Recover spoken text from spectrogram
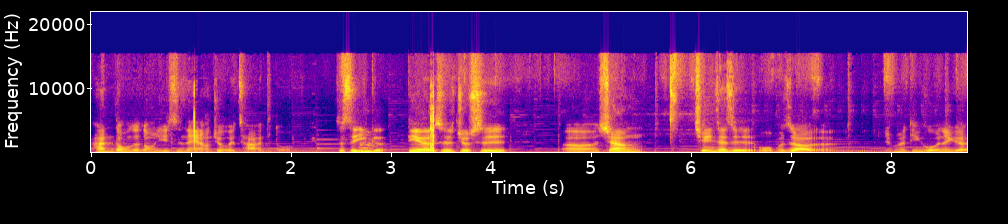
撼动的东西是那样，就会差很多。这是一个。第二是就是呃，像前一阵子我不知道有没有听过那个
